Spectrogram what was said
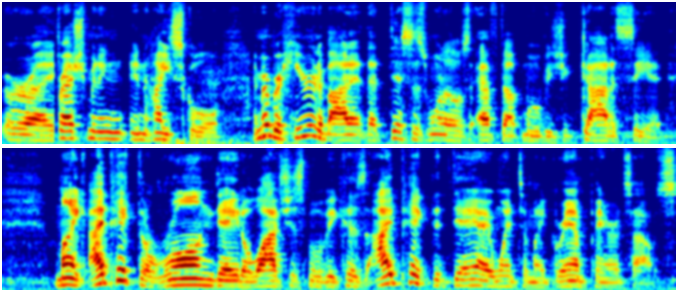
or a freshman in, in high school. I remember hearing about it that this is one of those effed up movies. You gotta see it. Mike, I picked the wrong day to watch this movie because I picked the day I went to my grandparents' house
